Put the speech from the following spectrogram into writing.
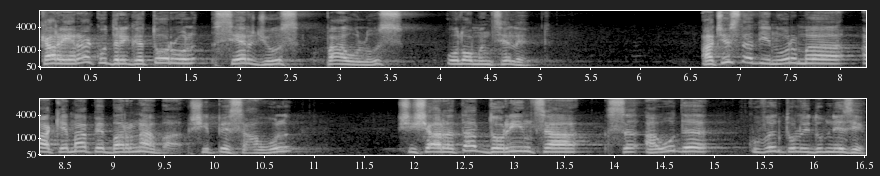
care era cu dregătorul Sergius Paulus, un om înțelept. Acesta din urmă a chemat pe Barnaba și pe Saul și și-a arătat dorința să audă cuvântul lui Dumnezeu.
